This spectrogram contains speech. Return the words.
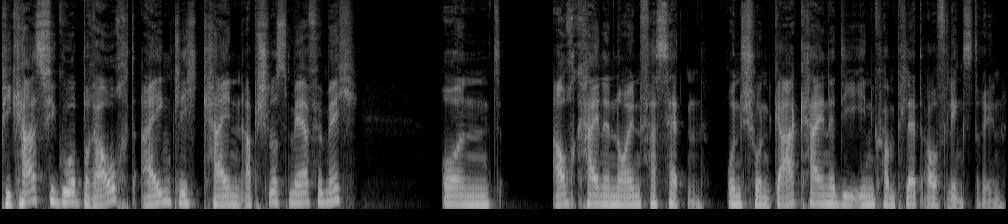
Picards Figur braucht eigentlich keinen Abschluss mehr für mich und auch keine neuen Facetten und schon gar keine, die ihn komplett auf links drehen.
